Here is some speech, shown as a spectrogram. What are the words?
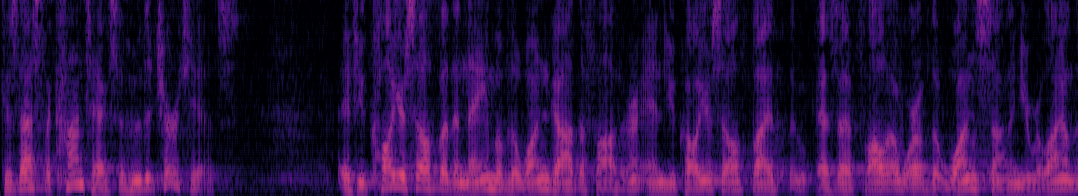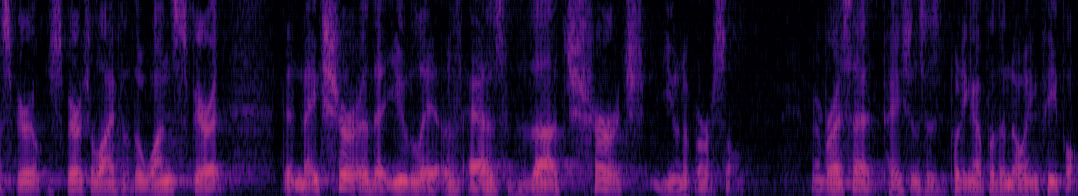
because that's the context of who the church is. If you call yourself by the name of the one God the Father, and you call yourself by as a follower of the one Son, and you rely on the spirit, spiritual life of the one Spirit, then make sure that you live as the church universal. Remember, I said patience is putting up with annoying people,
